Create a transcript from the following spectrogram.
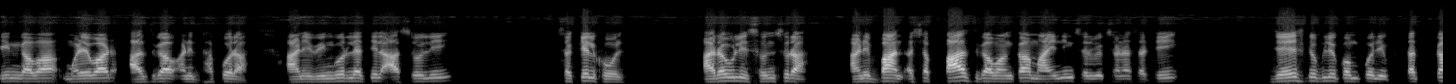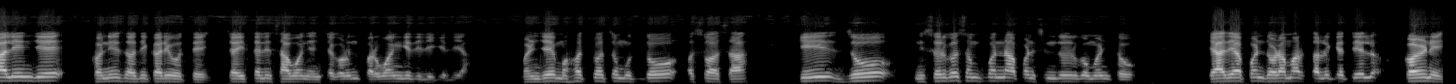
तीन गावा मळेवाड आजगाव आणि धाकोरा आणि वेंगुर्ल्यातील आसोली सकेलखोल आरवली सोनसुरा आणि बांध अशा पाच गावांका मायनिंग सर्वेक्षणासाठी जे एस डब्ल्यू कंपनी तत्कालीन जे खनिज अधिकारी होते चैतली सावंत यांच्याकडून परवानगी दिली गेली आहे. म्हणजे महत्त्वाचा मुद्दो असो असा की जो निसर्ग संपन्न आपण सिंधुदुर्ग म्हणतो त्याआधी आपण दोडामार्ग तालुक्यातील कळणे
